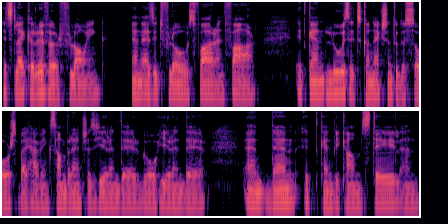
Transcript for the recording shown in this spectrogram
It's like a river flowing, and as it flows far and far, it can lose its connection to the source by having some branches here and there go here and there and then it can become stale and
